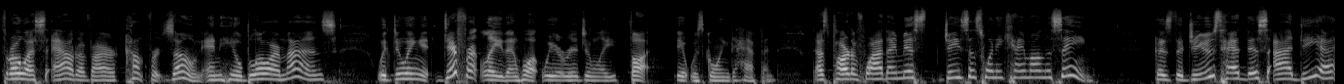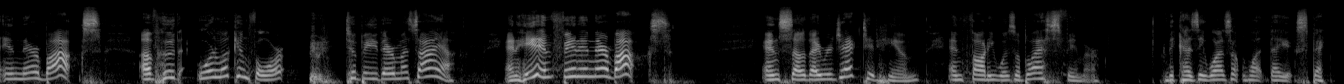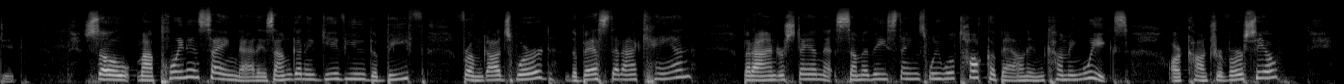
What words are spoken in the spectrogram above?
throw us out of our comfort zone and He'll blow our minds with doing it differently than what we originally thought it was going to happen. That's part of why they missed Jesus when he came on the scene. Because the Jews had this idea in their box of who we're looking for to be their Messiah. And he didn't fit in their box. And so they rejected him and thought he was a blasphemer because he wasn't what they expected. So, my point in saying that is, I'm going to give you the beef from God's Word the best that I can. But I understand that some of these things we will talk about in coming weeks are controversial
